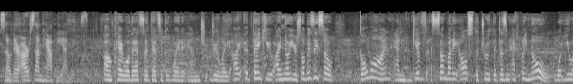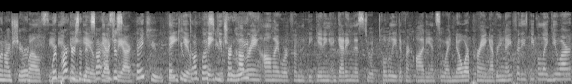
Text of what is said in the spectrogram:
So there are some happy endings. Okay, well that's a, that's a good way to end, Julie. I uh, thank you. I know you're so busy, so go on and give somebody else the truth that doesn't actually know what you and I've shared. Well, we're partners thank in this. you. I, I just we are. thank you, thank, you. God bless Thank you, Thank you, for covering all my work from the beginning and getting this to a totally different audience who I know are praying every night for these people like you are,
